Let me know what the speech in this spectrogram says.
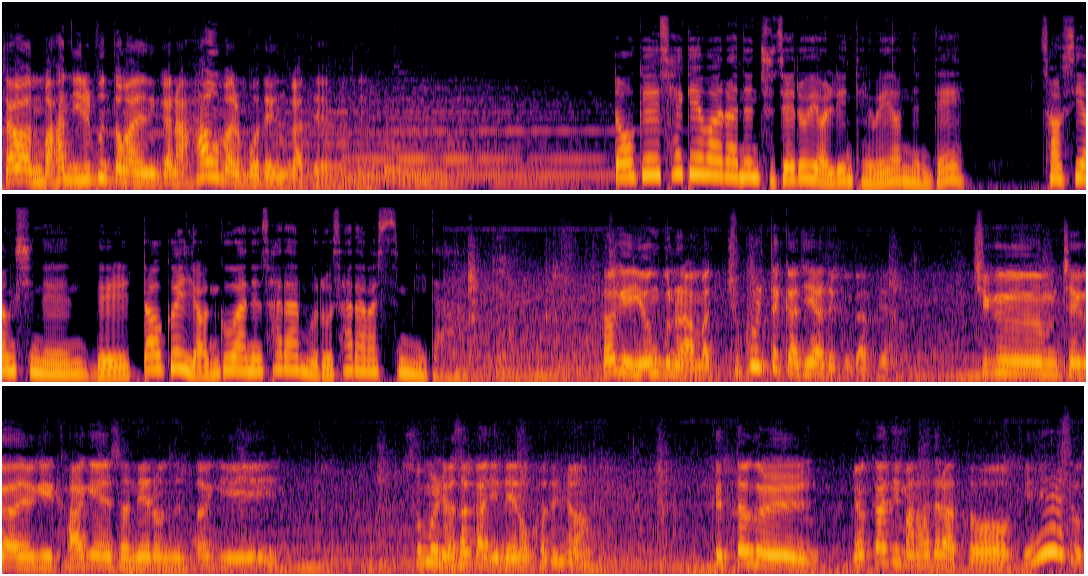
잠깐 뭐한 1분 동안이니까 아무 말 못한 것 같아요 그때. 떡의 세계화라는 주제로 열린 대회였는데 서수영 씨는 늘 떡을 연구하는 사람으로 살아왔습니다. 떡의 연구는 아마 죽을 때까지 해야 될 것 같아요. 지금 제가 여기 가게에서 내놓는 떡이 26가지 내놓거든요. 그 떡을 몇 가지만 하더라도 계속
